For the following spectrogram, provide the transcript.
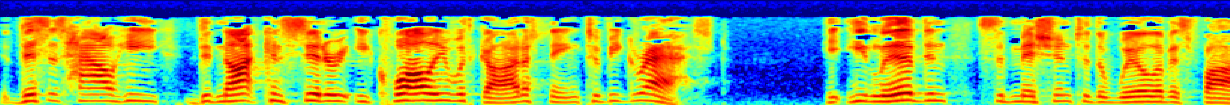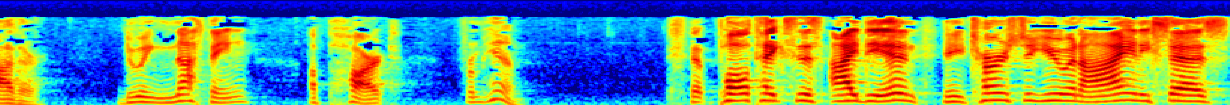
This is how he did not consider equality with God a thing to be grasped. He, he lived in submission to the will of his Father, doing nothing apart from him. Paul takes this idea and he turns to you and I and he says,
